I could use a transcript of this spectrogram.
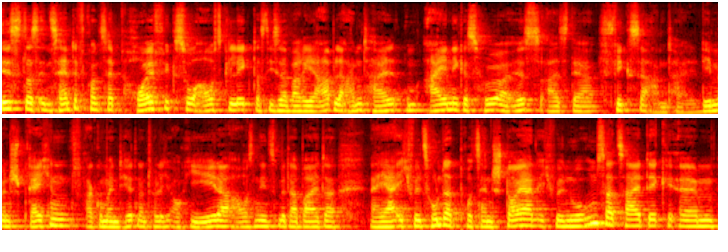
ist das Incentive-Konzept häufig so ausgelegt, dass dieser variable Anteil um einiges höher ist als der fixe Anteil. Dementsprechend argumentiert natürlich auch jeder Außendienstmitarbeiter, naja, ich will es 100% steuern, ich will nur umsatzseitig ähm,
